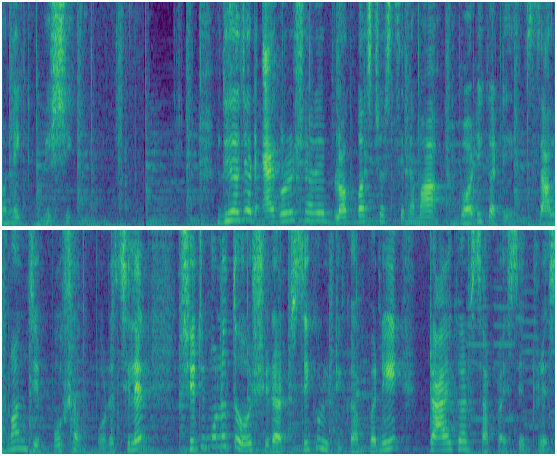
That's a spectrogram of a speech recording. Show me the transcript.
অনেক বেশি। দুই সালে ব্লকবাস্টার সিনেমা বডিগার্ডে সালমান যে পোশাক পরেছিলেন, সেটি মূলত সেরার সিকিউরিটি কোম্পানি টাইগার সাপ্লাইসের ড্রেস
